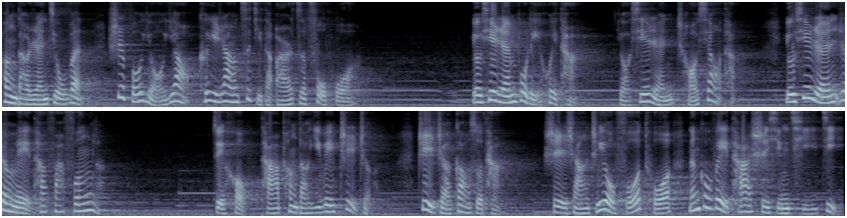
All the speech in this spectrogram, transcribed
碰到人就问是否有药可以让自己的儿子复活。有些人不理会他，有些人嘲笑他，有些人认为他发疯了。最后，他碰到一位智者，智者告诉他，世上只有佛陀能够为他施行奇迹，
